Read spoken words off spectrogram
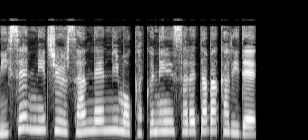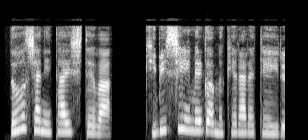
2023年にも確認されたばかりで、同社に対しては。厳しい目が向けられている。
